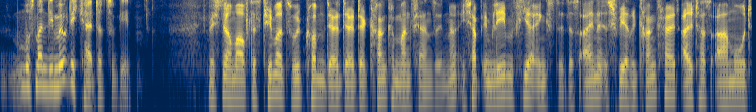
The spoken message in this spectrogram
muss man die Möglichkeit dazu geben. Ich möchte nochmal auf das Thema zurückkommen, der, der, der kranke Mann Fernsehen. Ne? Ich habe im Leben vier Ängste. Das eine ist schwere Krankheit, Altersarmut,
